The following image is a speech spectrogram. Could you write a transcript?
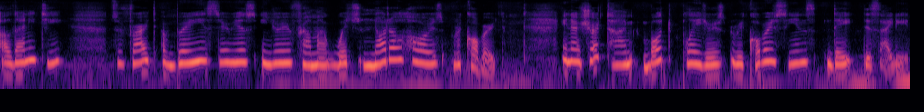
Aldaniti suffered a very serious injury from which not all horses recovered. In a short time, both players recovered since they decided.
